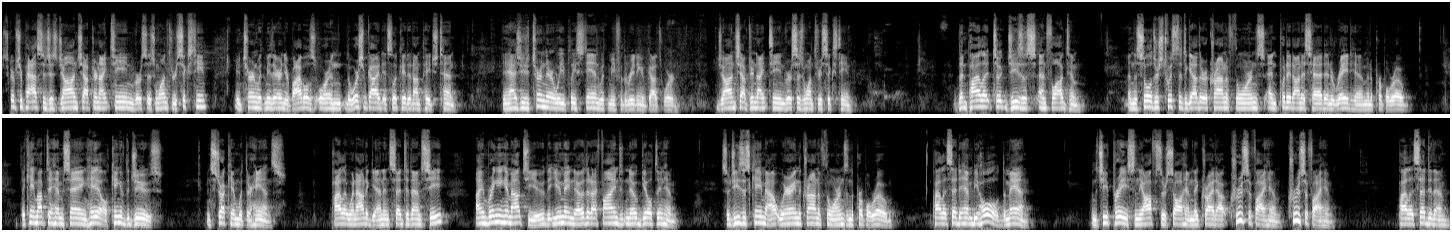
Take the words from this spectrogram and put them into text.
Scripture passage is John chapter 19, verses 1 through 16. You turn with me there in your Bibles or in the worship guide. It's located on page 10. And as you turn there, will you please stand with me for the reading of God's Word? John chapter 19, verses 1 through 16. Then Pilate took Jesus and flogged him. And the soldiers twisted together a crown of thorns and put it on his head and arrayed him in a purple robe. They came up to him saying, Hail, King of the Jews, and struck him with their hands. Pilate went out again and said to them, See, I am bringing him out to you that you may know that I find no guilt in him. So Jesus came out wearing the crown of thorns and the purple robe. Pilate said to him, Behold, the man. When the chief priests and the officers saw him, they cried out, Crucify him! Crucify him! Pilate said to them,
